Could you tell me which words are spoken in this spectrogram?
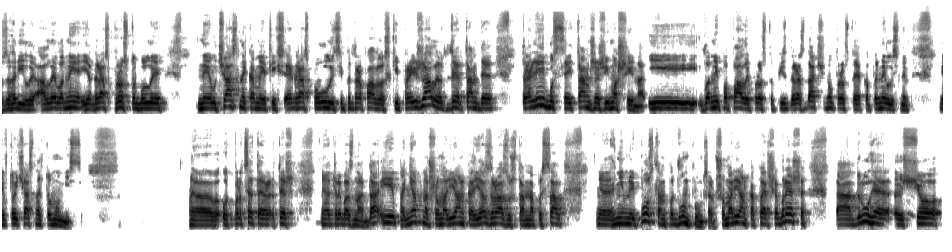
згоріли, але вони якраз просто були не учасниками якихось, якраз по вулиці Петропавловській проїжджали, де там, де тролейбус, цей, там же ж і машина. І вони попали просто під роздачу, ну просто як опинились не в, не в той час, не в тому місці. Е, От про це теж е, треба знати. Да? І понятно, що Мар'янка, я зразу ж там написав е, гнівний пост там по двом пунктам: що Мар'янка перше бреше, а друге, що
